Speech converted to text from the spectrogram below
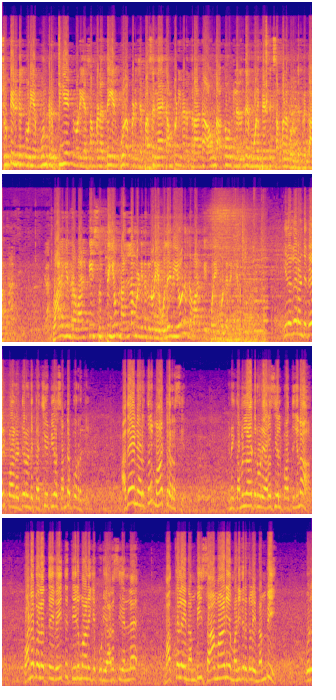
சுட்டி இருக்கக்கூடிய மூன்று பிஏக்களுடைய சம்பளத்தை என் கூட படிச்ச பசங்க கம்பெனி நடத்துறாங்க. அவங்க அக்கௌண்ட்ல இருந்து மூணு பேருக்கு சம்பளம் கொடுத்துட்டு இருக்காங்க. வாழ்கின்ற வாழ்க்கை சுத்தியும் நல்ல மனிதர்களுடைய உதவியோடு இந்த வாழ்க்கை போய் கொண்டிருக்கிறது. இதுதான் ரெண்டு வேட்பாளர்கிட்டயோ ரெண்டு கட்சிகிட்டயோ சண்டை போடுறது அதே நேரத்தில் மாற்று அரசியல். இன்னைக்கு தமிழ்நாட்டினுடைய அரசியல் பார்த்தீங்கன்னா பணபலத்தை வைத்து தீர்மானிக்கக்கூடிய அரசியல்ல மக்களை நம்பி சாமானிய மனிதர்களை நம்பி ஒரு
